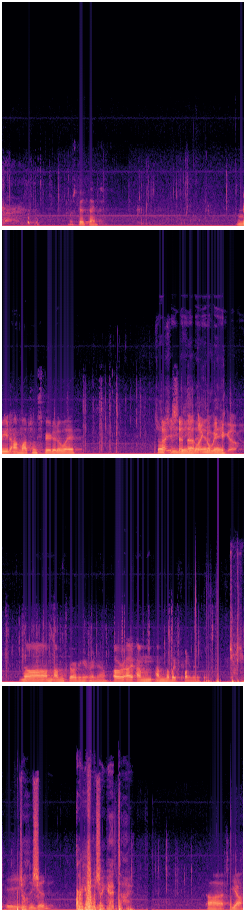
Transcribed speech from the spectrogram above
It was good, thanks. Reed, I'm watching Spirited Away. I Josh, thought you you said getting that into like a week ago. No, I'm I'm starting it right now. Or I I'm I'm like 20 minutes left. Josh, Hey, is Josh, it good? are you watching hentai? Uh, yeah.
